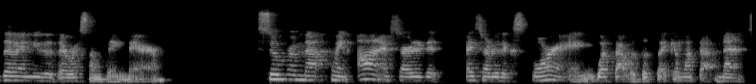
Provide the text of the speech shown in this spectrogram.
that I knew that there was something there. So from that point on, I started it I started exploring what that would look like and what that meant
